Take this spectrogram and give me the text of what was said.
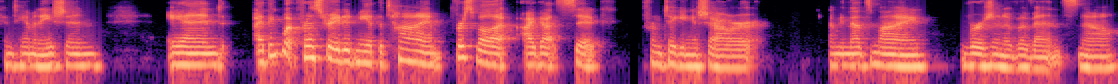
contamination. And I think what frustrated me at the time, first of all, I, I got sick from taking a shower. I mean, that's my version of events now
